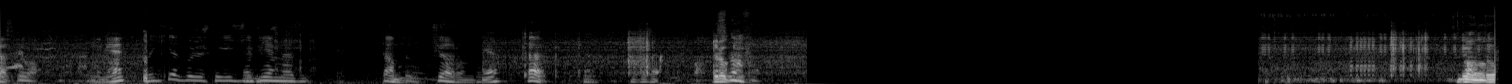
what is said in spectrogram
Teraz było. No nie? No jest, bo żeśmy Ja jeździli. wiem na Tam był. piorun, nie? Tak, tak. Drugi. Znowu. Był.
